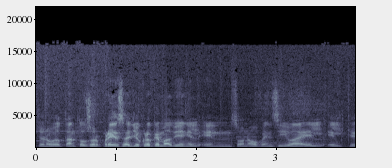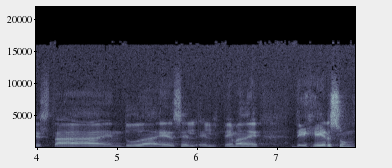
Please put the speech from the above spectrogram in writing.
Yo no veo tanto sorpresa. Yo creo que más bien en zona ofensiva el, el que está en duda es el, el tema de, de Gerson.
